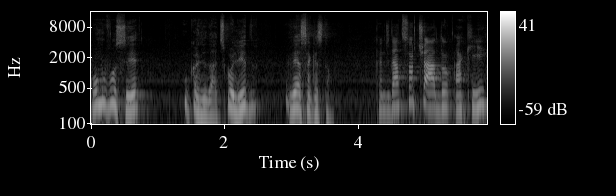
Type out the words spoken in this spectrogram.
Como você o candidato escolhido vê essa questão. Candidato sorteado aqui.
